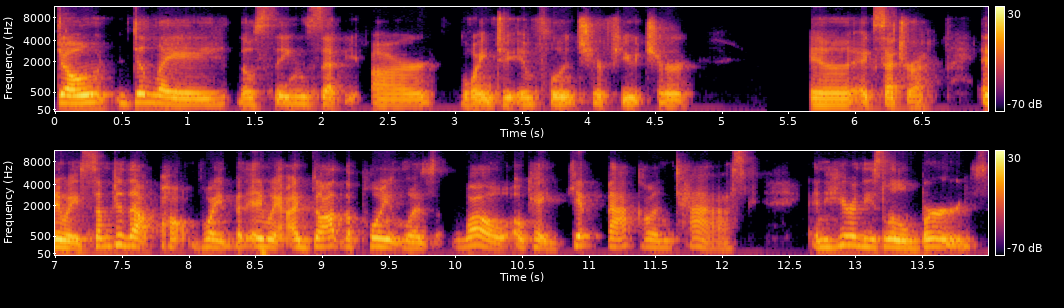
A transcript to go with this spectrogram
don't delay those things that are going to influence your future, uh, etc. Anyway, some to that point, but anyway, I got the point was, whoa, okay, get back on task. And here these little birds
